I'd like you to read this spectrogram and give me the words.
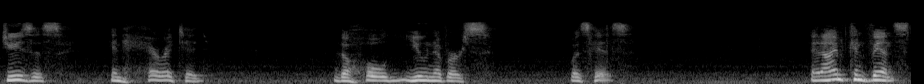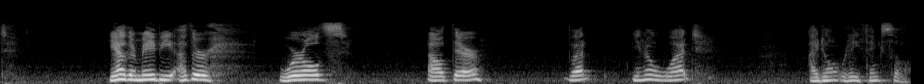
Jesus inherited the whole universe was his. And I'm convinced, yeah, there may be other worlds out there, but you know what? I don't really think so.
